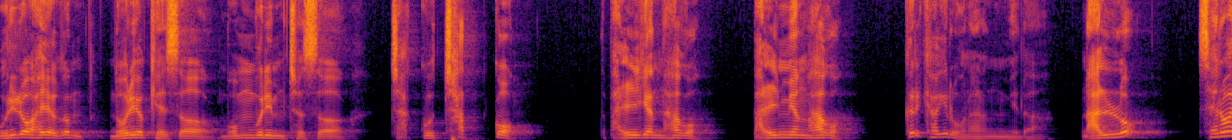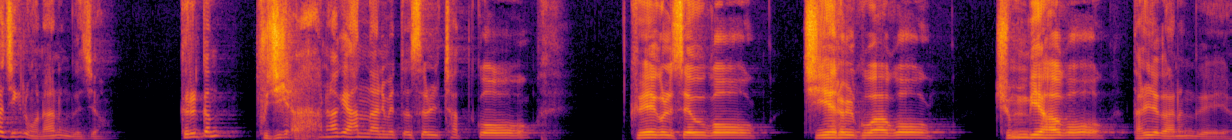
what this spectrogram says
우리로 하여금 노력해서 몸부림쳐서 자꾸 찾고 발견하고 발명하고 그렇게 하기를 원하는 겁니다. 날로 새로워지기를 원하는 거죠. 그러니까 부지런하게 하나님의 뜻을 찾고 계획을 세우고 지혜를 구하고 준비하고 달려가는 거예요.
